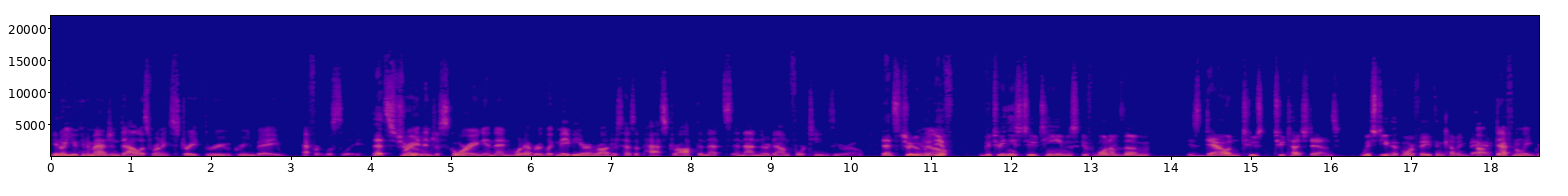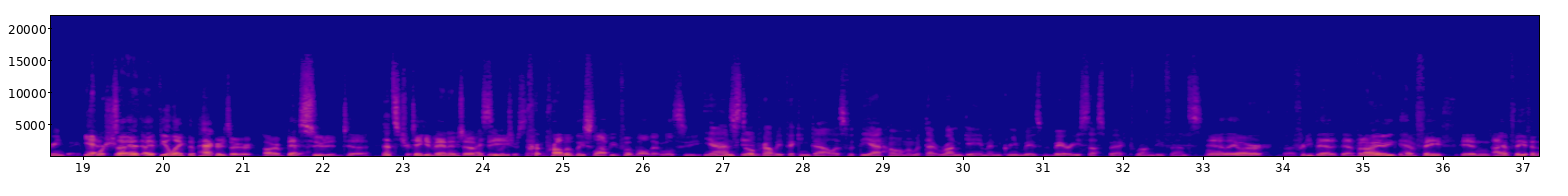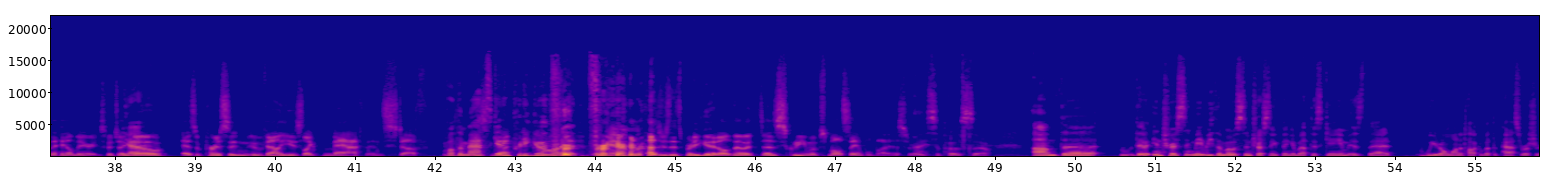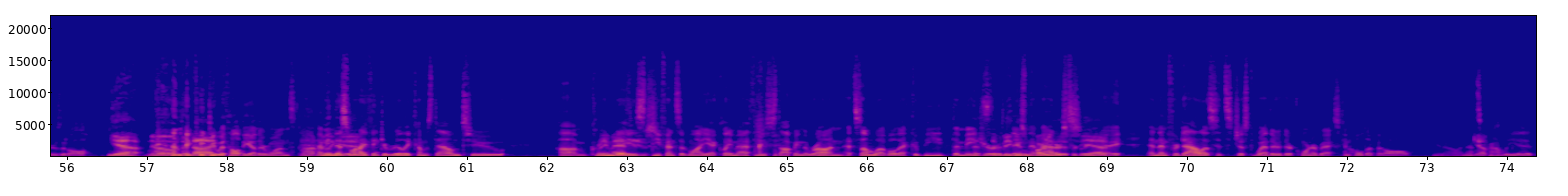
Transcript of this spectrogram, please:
you know, you can imagine Dallas running straight through Green Bay effortlessly. That's true. Right, and just scoring, and then whatever, like maybe Aaron Rodgers has a pass dropped, and that's and then they're down 14-0. That's true. You but know? if between these two teams, if one of them is down two two touchdowns, which do you have more faith in coming Oh, back? definitely Green Bay, yeah, for sure. So I, I feel like the Packers are are best suited to that's true. take advantage I- of I the what you're saying. pr- probably sloppy football that we'll see. yeah, I'm still game. probably picking Dallas with the at home and with that run game and Green Bay's very suspect run defense. yeah, they are pretty bad at that. But I have faith in I have faith in the hail marys, which I Yeah. know as a person who values like math and stuff. Well, the math's getting not- pretty good on For, it for, for him. Aaron Rodgers, it's pretty good, although it does scream of small sample bias, right? I suppose so. Um, the the interesting, maybe the most interesting thing about this game is that we don't want to talk about the pass rushers at all. Yeah, no, like not, they do with all the other ones. not I mean, this good. one I think it really comes down to um, Green. Bay's defensive line. Yeah, Clay Matthews stopping the run at some level. That could be the major the thing that matters for Green yeah. Bay. And then for Dallas, it's just whether their cornerbacks can hold up at all. You know, and that's Yep. probably it.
